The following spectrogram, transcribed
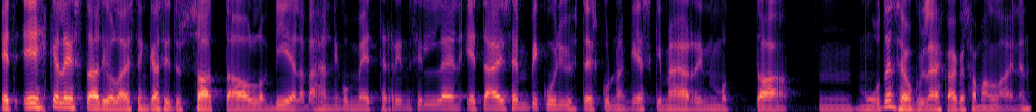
et ehkä lestadiolaisten käsitys saattaa olla vielä vähän niin kuin metrin silleen etäisempi kuin yhteiskunnan keskimäärin, mutta mm, muuten se on kyllä ehkä aika samanlainen.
